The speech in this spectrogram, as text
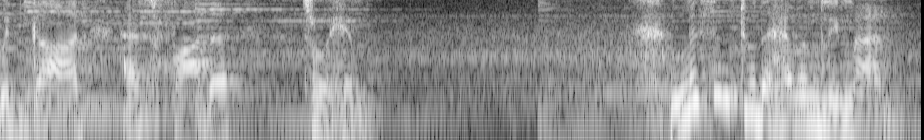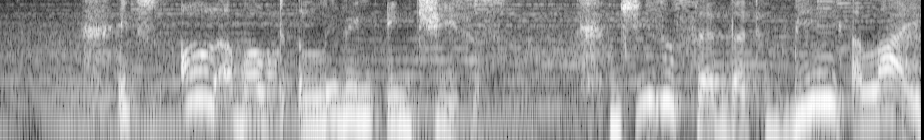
with God as Father through Him. Listen to the heavenly man. It's all about living in Jesus. Jesus said that being alive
